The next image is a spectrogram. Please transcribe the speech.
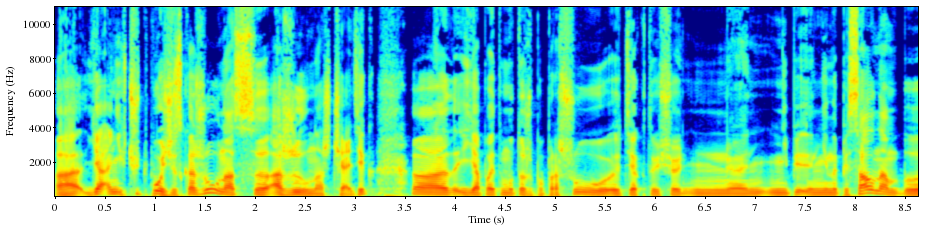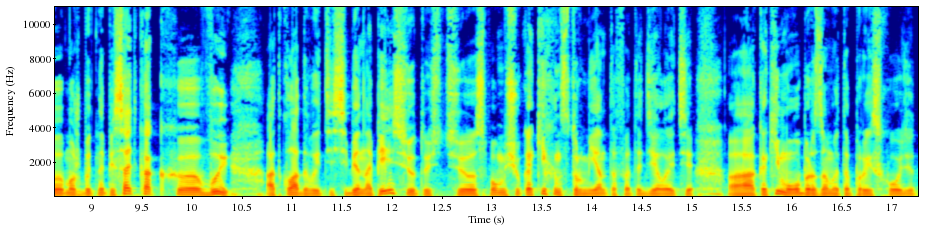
А, я о них чуть позже скажу, у нас ожил наш чатик, я поэтому тоже попрошу тех, кто еще не написал нам, может быть, написать, как вы откладываете себе на пенсию, то есть с помощью каких инструментов это делаете, а, каким образом это происходит,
